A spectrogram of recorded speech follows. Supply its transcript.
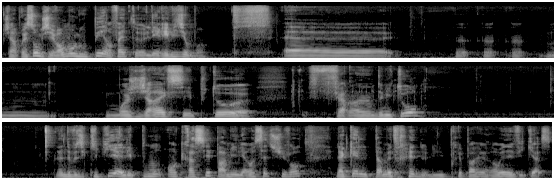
J'ai l'impression que j'ai vraiment loupé en fait les révisions. Euh... euh, euh, hmm. Moi je dirais que c'est plutôt faire un demi-tour. L'un de vos équipiers a les poumons encrassés parmi les recettes suivantes, laquelle permettrait de lui préparer un remède efficace.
